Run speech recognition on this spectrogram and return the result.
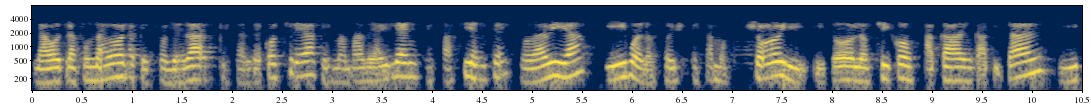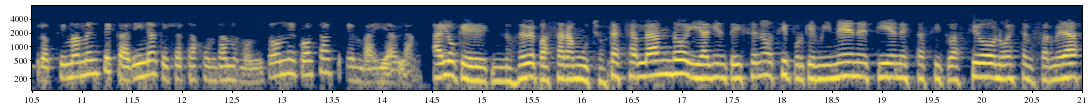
la otra fundadora, que es Soledad, que está en Necochea, que es mamá de Ailén, que es paciente todavía, y bueno, estoy, estamos yo y, todos los chicos acá en Capital, y próximamente Karina, que ya está juntando un montón de cosas en Bahía Blanca. Algo que nos debe pasar a muchos. Estás charlando y alguien te dice, no, sí, porque mi nene tiene esta situación o esta enfermedad,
